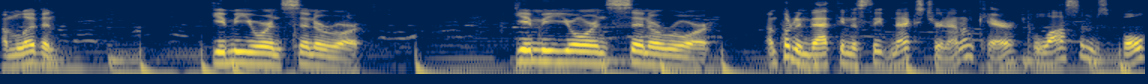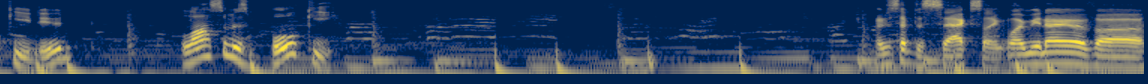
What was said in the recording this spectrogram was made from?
I'm living. Give me your Incineroar. Give me your Incineroar. I'm putting that thing to sleep next turn. I don't care. Bellossom's bulky, dude. Bellossom is bulky. I just have to sack something. Well, I mean, I have, uh...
